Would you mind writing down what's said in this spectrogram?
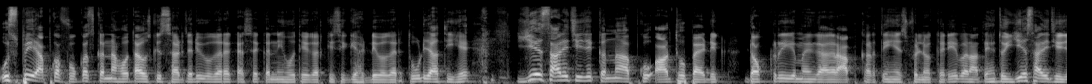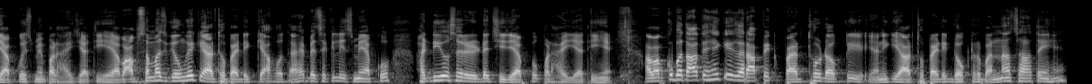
उस पर आपका फोकस करना होता है, उसकी सर्जरी वगैरह कैसे करनी होती है, अगर किसी की हड्डी वगैरह टूट जाती है, ये सारी चीज़ें करना आपको आर्थोपैडिक डॉक्टरी में अगर आप करते हैं, इस फ़ील्ड में करियर बनाते हैं तो ये सारी चीज़ें आपको इसमें पढ़ाई जाती है। अब आप समझ गए होंगे कि आर्थोपैडिक क्या होता है बेसिकली इसमें आपको हड्डियों से रिलेटेड चीज़ें आपको पढ़ाई जाती हैं। अब आपको बताते हैं कि अगर आप एक पैर्थो डॉक्टरी यानी कि आर्थोपैडिक डॉक्टर बनना चाहते हैं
